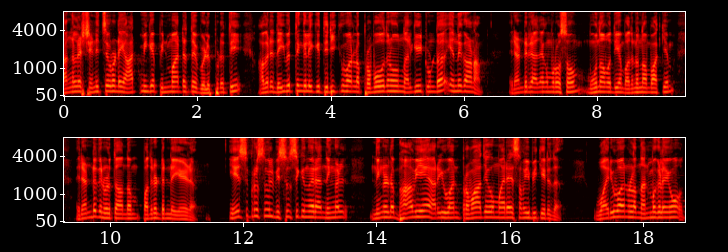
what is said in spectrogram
തങ്ങളെ ക്ഷണിച്ചവരുടെ ആത്മീക പിന്മാറ്റത്തെ വെളിപ്പെടുത്തി അവരെ ദൈവത്തിങ്കിലേക്ക് തിരിക്കുവാനുള്ള പ്രബോധനവും നൽകിയിട്ടുണ്ട് എന്ന് കാണാം. രണ്ട് രാജകുമാരോത്സവം മൂന്നാം അധ്യായം പതിനൊന്നാം വാക്യം രണ്ട് ദിനവൃത്താന്തം പതിനെട്ടിന്റെ ഏഴ്. യേശു ക്രിസ്തുവിൽ വിശ്വസിക്കുന്നവരെ നിങ്ങൾ നിങ്ങളുടെ ഭാവിയെ അറിയുവാൻ പ്രവാചകന്മാരെ സമീപിക്കരുത്. വരുവാനുള്ള നന്മകളെയോ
